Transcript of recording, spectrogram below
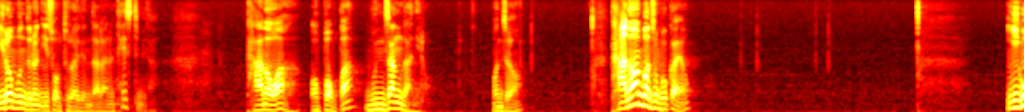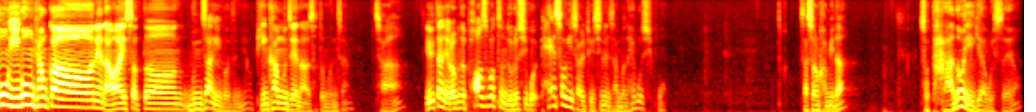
이런 분들은 이 수업 들어야 된다라는 테스트입니다. 단어와 어법과 문장 단위로. 먼저 단어 한번 좀 볼까요? 2020 평가원에 나와 있었던 문장이거든요. 빈칸 문제에 나왔었던 문장. 자, 일단 여러분들 파우스 버튼 누르시고 해석이 잘 되시는지 한번 해보시고 자 저는 갑니다 저 단어 얘기하고 있어요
